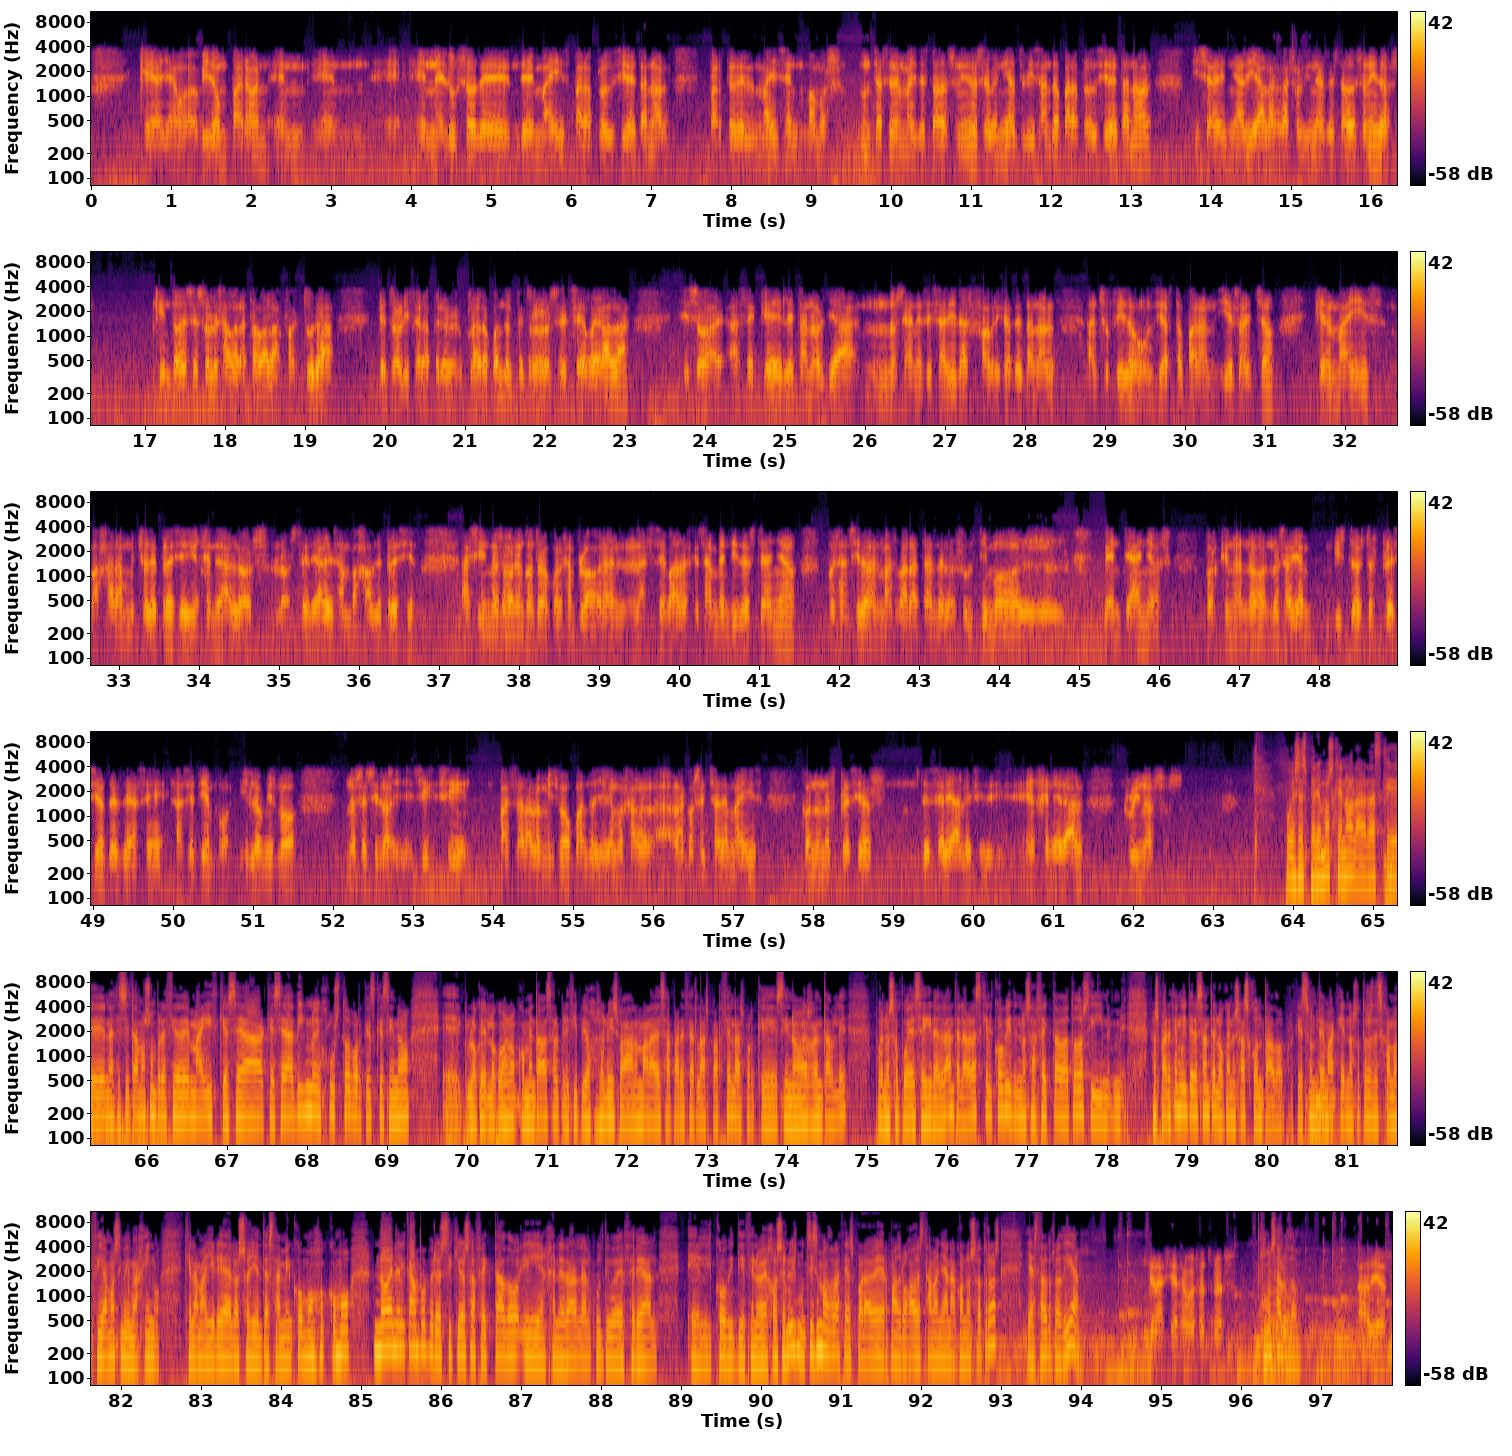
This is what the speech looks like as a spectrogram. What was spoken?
que haya habido un parón en, en, el uso de, de maíz para producir etanol parte del maíz, en, vamos, un tercio del maíz de Estados Unidos se venía utilizando para producir etanol y se añadía a las gasolinas de Estados Unidos. Y entonces eso les abarataba la factura petrolífera, pero claro, cuando el petróleo se, se regala, eso hace que el etanol ya no sea necesario y las fábricas de etanol han sufrido un cierto parón y eso ha hecho que el maíz bajara mucho de precio y en general los, los cereales han bajado de precio. Así nos hemos encontrado, por ejemplo, ahora las cebadas que se han vendido este año, pues han sido las más baratas de los últimos 20 años, porque no, no, no se habían visto estos precios desde hace hace tiempo y lo mismo no sé si lo, si, si pasará lo mismo cuando lleguemos a la, cosecha de maíz con unos precios de cereales y en general ruinosos. Pues esperemos que no. La verdad es que necesitamos un precio de maíz que sea que sea digno y justo, porque es que si no, eh, lo que lo comentabas al principio, José Luis, van, a desaparecer las parcelas, porque si no es rentable, pues no se puede seguir adelante. La verdad es que el COVID nos ha afectado a todos y me, nos parece muy interesante lo que nos has contado, porque es un mm. tema que nosotros desconocíamos y me imagino que la mayoría de los oyentes también, como, como no en el campo, pero sí que os ha afectado y en general al cultivo de cereal el COVID-19. José Luis, muchísimas gracias por haber madrugado esta mañana con nosotros y hasta otro día día. Gracias a vosotros. Un saludo. Adiós.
